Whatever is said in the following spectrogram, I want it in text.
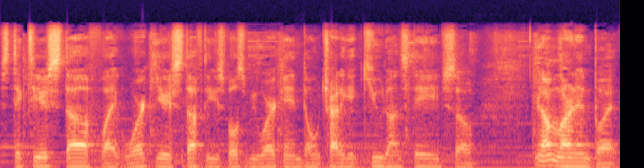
stick to your stuff, like work your stuff that you're supposed to be working. Don't try to get cute on stage. So, you know, I'm learning, but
